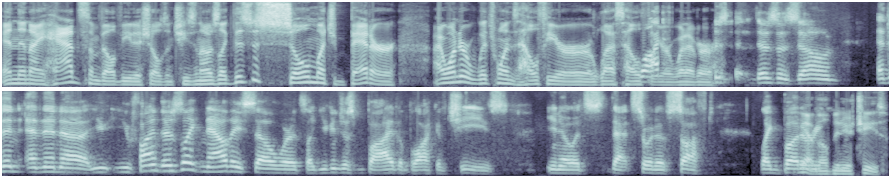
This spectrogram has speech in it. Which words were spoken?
And then I had some Velveeta shells and cheese, and I was like, this is so much better. I wonder which one's healthier or less healthy Well, or whatever. there's, there's a zone and then and then uh, you you find there's like now they sell where it's like you can just buy the block of cheese you know it's that sort of soft like Yeah, buttery Velveeta cheese.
